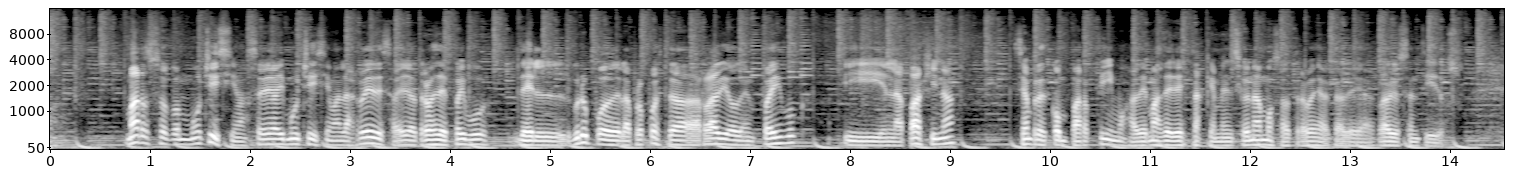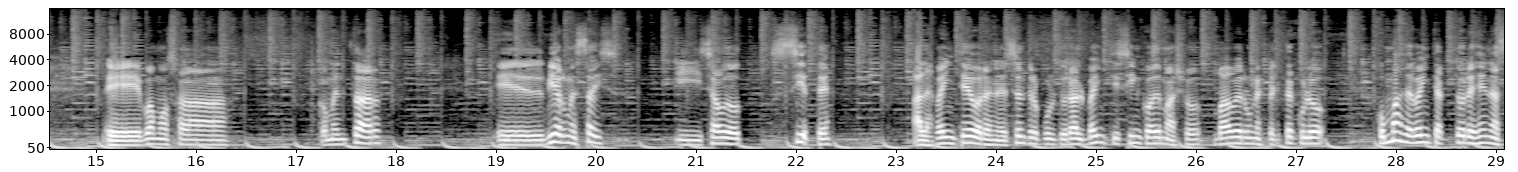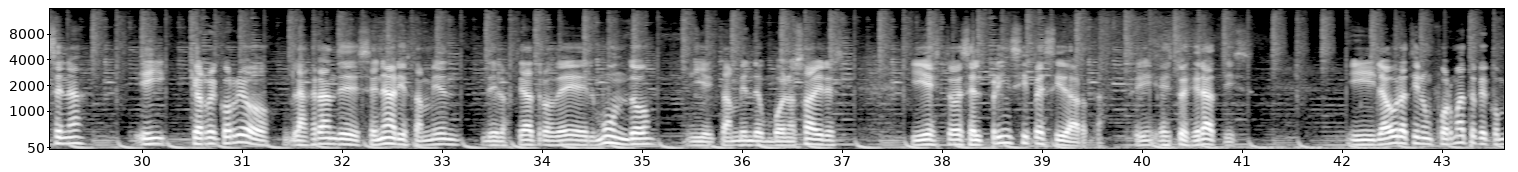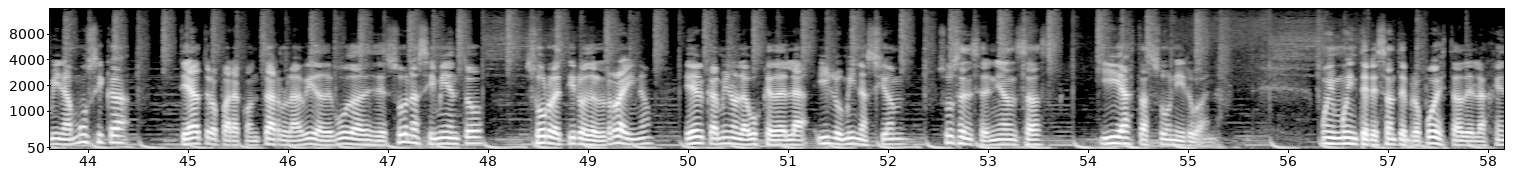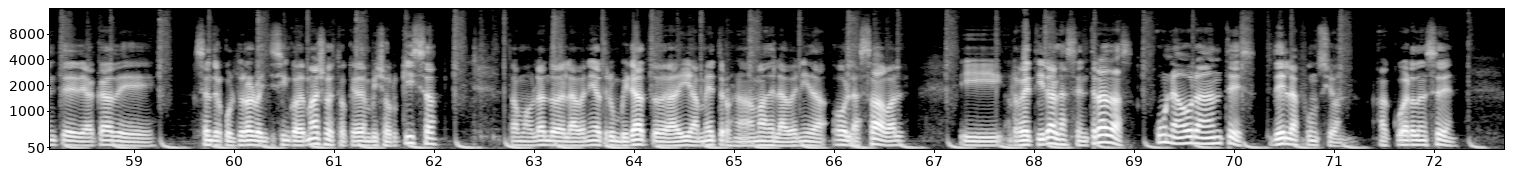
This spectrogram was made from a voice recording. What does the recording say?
marzo con muchísimas, ¿eh? hay muchísimas en las redes, a través de Facebook, del grupo de la propuesta radio en Facebook y en la página. Siempre compartimos, además de estas que mencionamos a través acá de Radio Sentidos. Eh, vamos a comentar, el viernes 6 y sábado 7 a las 20 horas en el Centro Cultural 25 de Mayo va a haber un espectáculo con más de 20 actores en la escena y que recorrió los grandes escenarios también de los teatros del mundo y también de Buenos Aires. Y esto es El Príncipe Siddhartha. ¿sí? Esto es gratis. Y la obra tiene un formato que combina música, teatro para contar la vida de Buda desde su nacimiento, su retiro del reino el camino a la búsqueda de la iluminación, sus enseñanzas y hasta su nirvana. Muy, muy interesante propuesta de la gente de acá de Centro Cultural 25 de Mayo, esto queda en Villa Urquiza. Estamos hablando de la avenida Triunvirato, de ahí a metros nada más de la avenida Olazábal. Y retirar las entradas una hora antes de la función. Acuérdense,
